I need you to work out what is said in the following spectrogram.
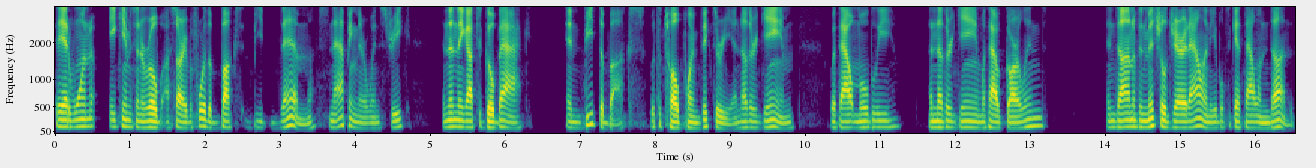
They had won eight games in a row. Uh, sorry, before the Bucks beat them, snapping their win streak, and then they got to go back and beat the Bucks with a 12-point victory. Another game without Mobley, another game without Garland, and Donovan Mitchell, Jarrett Allen able to get that one done.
